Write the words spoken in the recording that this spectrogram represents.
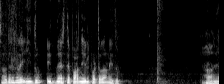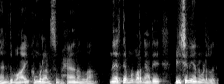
സഹോദരങ്ങളെ ഇതും നേരത്തെ പറഞ്ഞതിൽപ്പെട്ടതാണ് ഇതും. ആ ഞാനിത് വായിക്കുമ്പോഴാണ് സുബാനല്ല നേരത്തെ നമ്മൾ പറഞ്ഞ അതേ ഭീഷണിയാണ് ഇവിടെ ഉള്ളത്.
